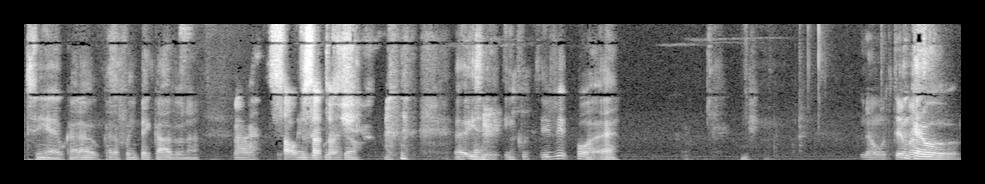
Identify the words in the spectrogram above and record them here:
Sim, é, o cara, o cara foi impecável, né? Ah, salve Satoshi. é, isso, inclusive, porra, é. Não, o tema. quero...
